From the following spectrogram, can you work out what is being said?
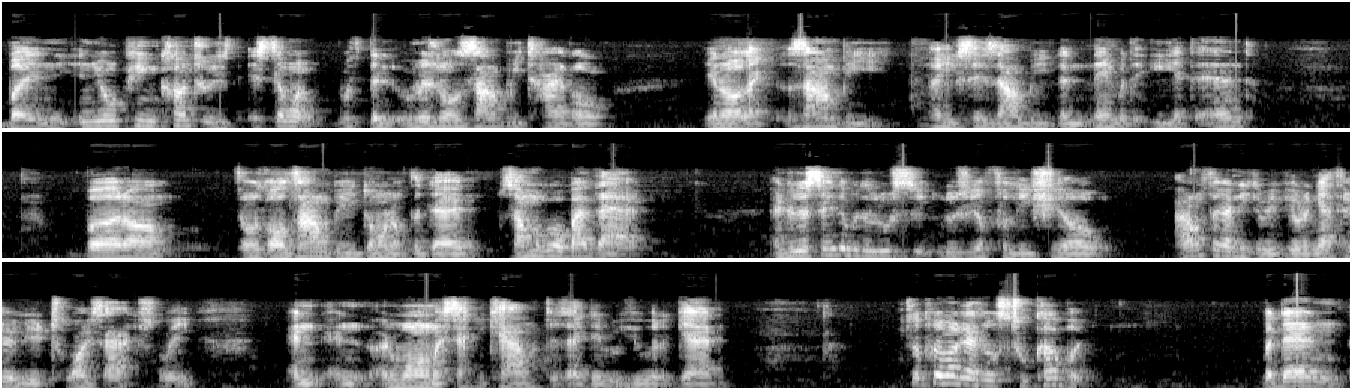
But in, in European countries, it still went with the original Zombie title. You know, like Zombie how you say zombie, the name of the E at the end. But um, it was called Zombie Dawn of the Dead. So I'm gonna go by that. And do the same thing with the Lucy, Lucio Fulci. I don't think I need to review it again. I think I reviewed it twice actually. And, and, and one of my second characters, I did review it again. So pretty much got those two covered. But then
